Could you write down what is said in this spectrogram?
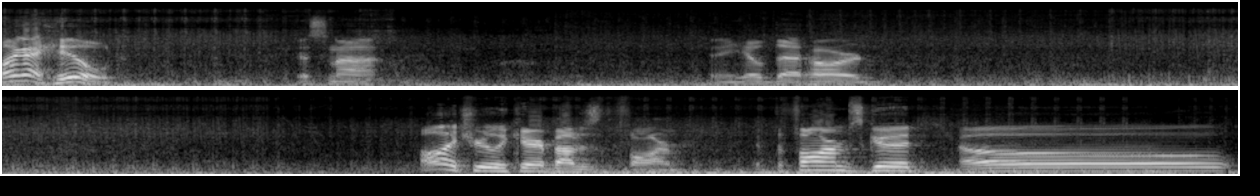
I got healed. Guess not. Didn't healed that hard. All I truly care about is the farm. If the farm's good, oh,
